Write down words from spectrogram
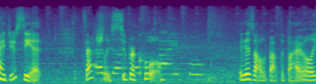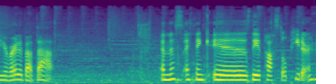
I do see it. It's actually super cool. It is all about the Bible. You're right about that. And this, I think, is the Apostle Peter.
